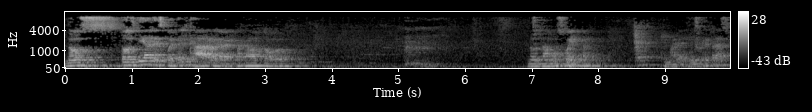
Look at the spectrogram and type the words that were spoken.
Nos, dos días después del carro, de haber pagado todo, nos damos cuenta que María tiene un retraso.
